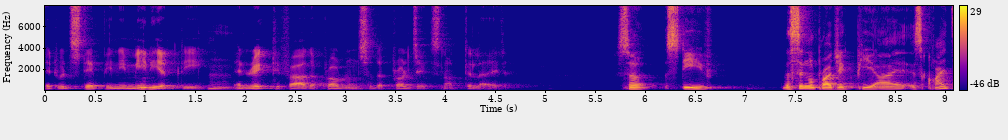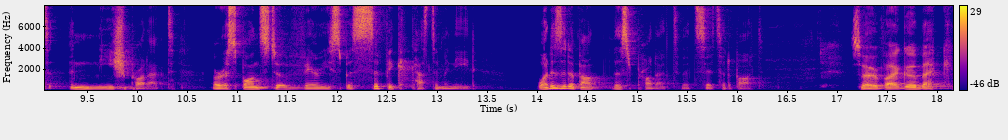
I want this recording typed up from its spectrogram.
it would step in immediately mm. and rectify the problem so the project's not delayed. So, Steve, the single project PI is quite a niche product a response to a very specific customer need. What is it about this product that sets it apart? So, if I go back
